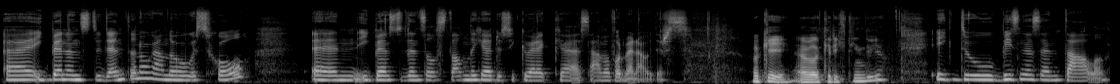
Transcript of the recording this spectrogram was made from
Eh, ik ben een studente nog aan de hogeschool. En ik ben student zelfstandige, dus ik werk eh, samen voor mijn ouders. Oké, en welke richting doe je? Ik doe business en talen.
